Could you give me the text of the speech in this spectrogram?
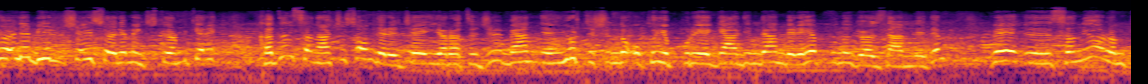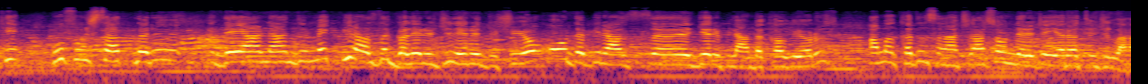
Şöyle bir şey söylemek istiyorum. Bir kere kadın sanatçı son derece yaratıcı. Ben e, yurt dışında okuyup buraya geldiğimden beri hep bunu gözlemledim. Ve e, sanıyorum ki bu fırsatları değerlendirmek biraz da galericilere düşüyor. Orada biraz e, geri planda kalıyoruz. Ama kadın sanatçılar son derece yaratıcılar.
